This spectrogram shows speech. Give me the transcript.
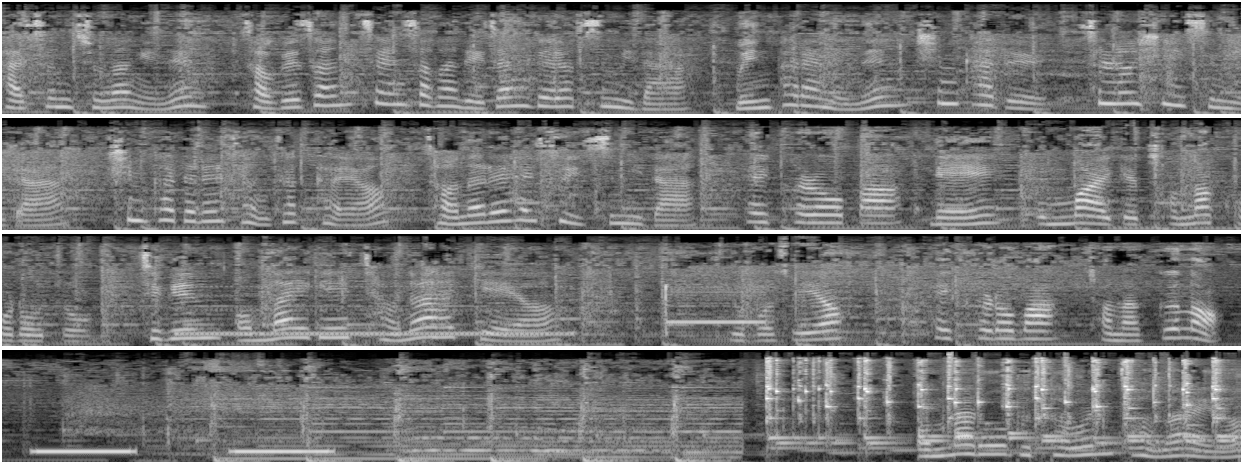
가슴 중앙에는 적외선 센서가 내장되었습니다. 왼팔 안에는 심카드, 슬롯이 있습니다. 심카드를 장착하여 전화를 할 수 있습니다. 헤이 클로바 네, 엄마에게 전화 걸어줘 지금 엄마에게 전화할게요. 여보세요? 헤이 클로바 전화 끊어 엄마로부터 온 전화예요.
